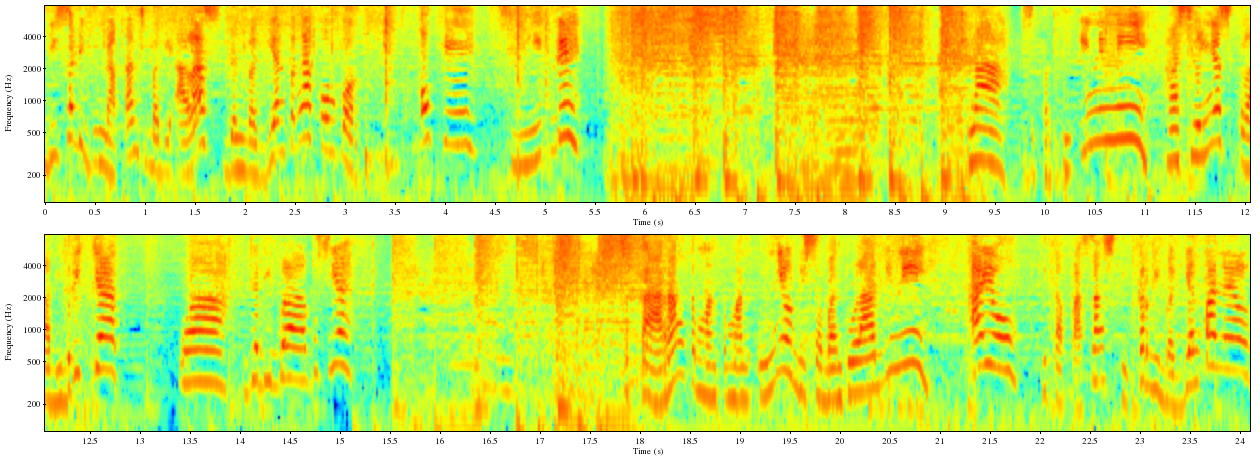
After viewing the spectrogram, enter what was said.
bisa digunakan sebagai alas dan bagian tengah kompor. Oke, sip deh. Nah, seperti ini nih hasilnya setelah diberi cat. Wah, jadi bagus ya. Sekarang teman-teman Unyil bisa bantu lagi nih. Ayo, kita pasang stiker di bagian panel.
